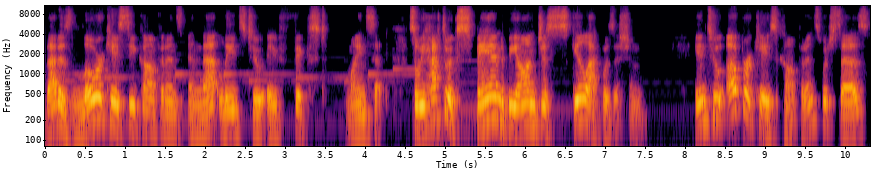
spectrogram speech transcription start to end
That is lowercase c confidence, and that leads to a fixed mindset. So we have to expand beyond just skill acquisition into uppercase confidence, which says,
